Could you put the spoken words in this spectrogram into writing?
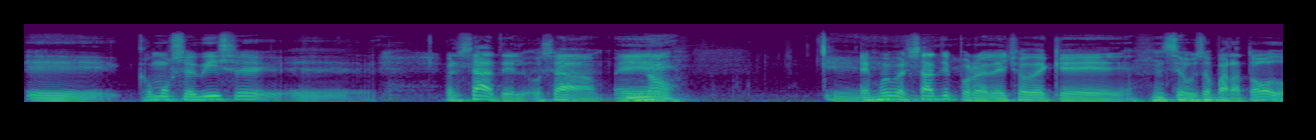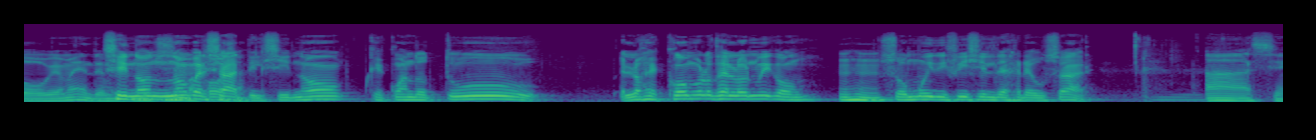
eh, ¿cómo se dice? Eh, versátil, o sea, eh, no. es muy versátil por el hecho de que se usa para todo, obviamente. Sí, no, versátil, sino que cuando tú, los escombros del hormigón son muy difíciles de reusar. Ah, sí,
